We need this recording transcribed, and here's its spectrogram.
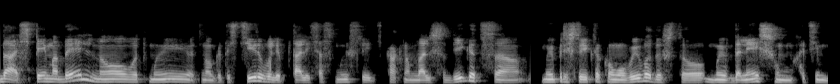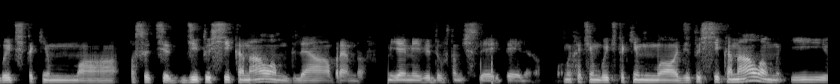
Да, CPA-модель, но вот мы много тестировали, пытались осмыслить, как нам дальше двигаться. Мы пришли к такому выводу, что мы в дальнейшем хотим быть таким, а, по сути, D2C-каналом для брендов. Я имею в виду в том числе ритейлеров. Мы хотим быть таким а, D2C-каналом и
